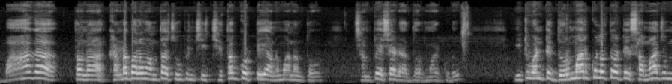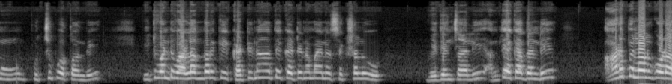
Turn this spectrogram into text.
బాగా తన కండబలం అంతా చూపించి చితగ్గొట్టి అనుమానంతో చంపేశాడు ఆ దుర్మార్గుడు. ఇటువంటి దుర్మార్గులతోటి సమాజము పుచ్చిపోతోంది. ఇటువంటి వాళ్ళందరికీ కఠినాతి కఠినమైన శిక్షలు విధించాలి. అంతేకాదండి ఆడపిల్లలు కూడా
